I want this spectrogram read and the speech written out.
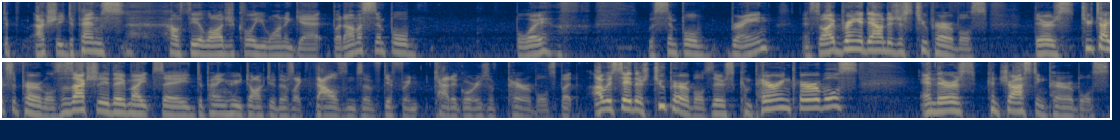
de- actually depends how theological you want to get, but I'm a simple boy with simple brain, and so I bring it down to just two parables. There's two types of parables. There's actually, they might say, depending who you talk to, there's like thousands of different categories of parables. But I would say there's two parables. There's comparing parables and there's contrasting parables.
